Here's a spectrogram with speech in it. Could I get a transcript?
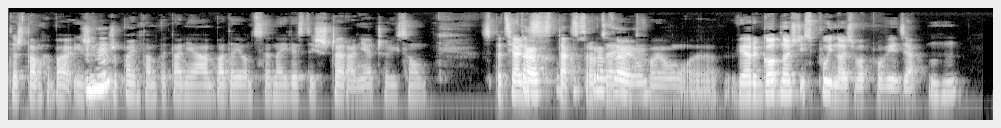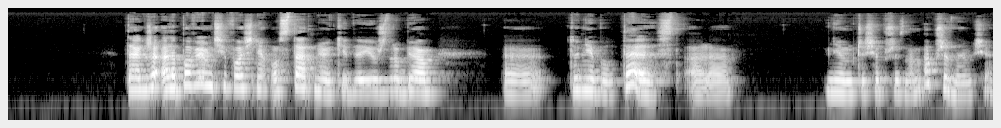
też tam chyba, jeżeli -hmm. dobrze pamiętam, pytania badające na ile jesteś szczera, nie? Czyli są Specjalnie tak, tak sprawdzają, sprawdzają Twoją y, wiarygodność i spójność w odpowiedziach. Mhm. Także, ale powiem Ci właśnie ostatnio, kiedy już zrobiłam, y, to nie był test, ale nie wiem, czy się przyznam, a przyznam się,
